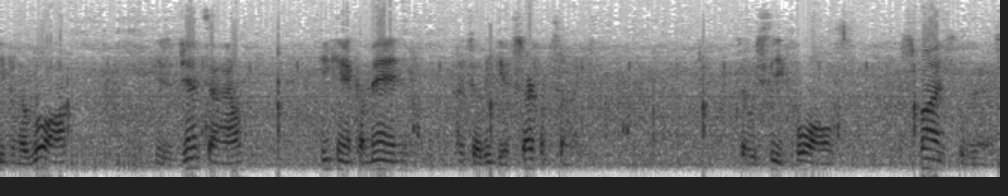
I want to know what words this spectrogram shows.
keeping the law. He's a Gentile. He can't come in until he gets circumcised. So we see Paul's response to this.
